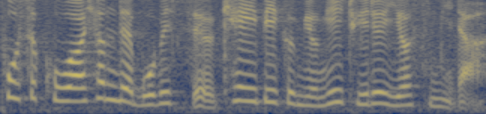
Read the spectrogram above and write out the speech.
포스코와 현대모비스, KB금융이 뒤를 이었습니다.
